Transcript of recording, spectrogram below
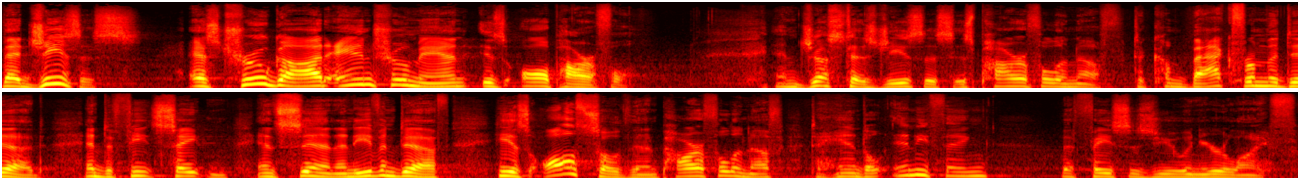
that Jesus, as true God and true man, is all powerful. And just as Jesus is powerful enough to come back from the dead and defeat Satan and sin and even death, he is also then powerful enough to handle anything that faces you in your life.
